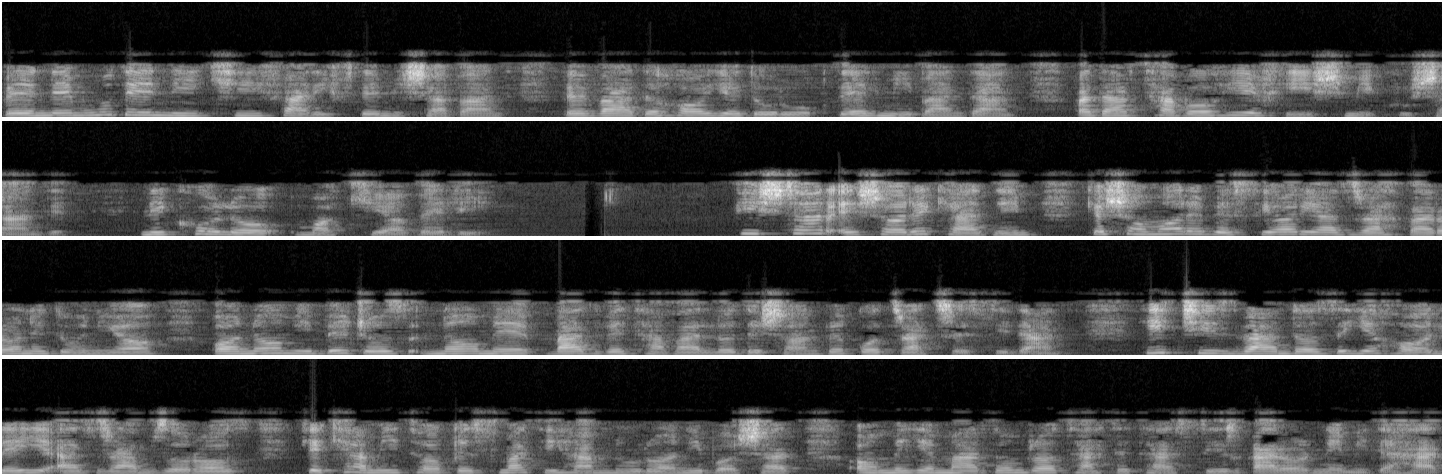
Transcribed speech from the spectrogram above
به نمود نیکی فریفته می شوند، به وعده های دروغ دل می بندند و در تباهی خیش می کوشند. نیکولو ماکیاولی پیشتر اشاره کردیم که شمار بسیاری از رهبران دنیا با نامی بجز نام بد و تولدشان به قدرت رسیدند. هیچ چیز به اندازه حاله ای از رمز و راز که کمی تا قسمتی هم نورانی باشد، عامه مردم را تحت تاثیر قرار نمی دهد.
